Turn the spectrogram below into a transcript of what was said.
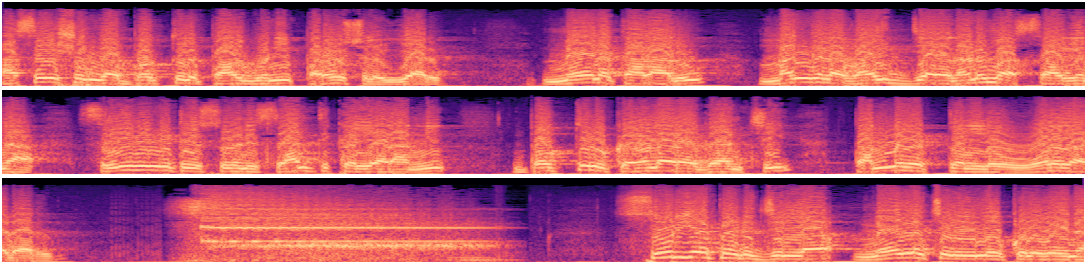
అశేషంగా భక్తులు పాల్గొని పరవశులయ్యారు. మేళతాళాలు మంగళ వాయిద్యాల నడుమ సాగిన శ్రీ వెంకటేశ్వరుని శాంతి కళ్యాణాన్ని భక్తులు కరుణారాగాంచి తన్మయత్వంలో ఓలలాడారు సూర్యాపేట జిల్లా మేళ్ళ చెరువులో కొలువైన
